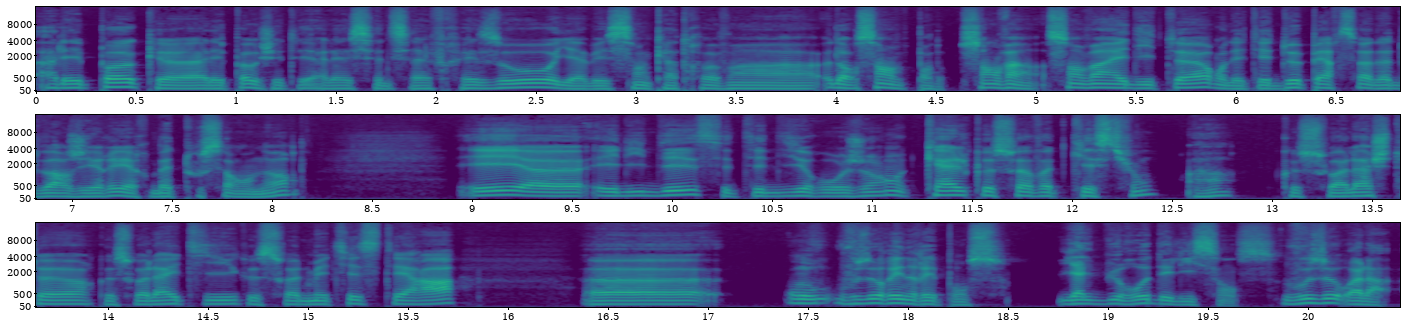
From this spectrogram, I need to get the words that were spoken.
à l'époque, à l'époque, j'étais à la SNCF Réseau. Il y avait 180, non, 100, pardon, 120, 120 éditeurs. On était deux personnes à devoir gérer et remettre tout ça en ordre. Et, euh, et l'idée, c'était de dire aux gens, quelle que soit votre question, hein, que ce soit l'acheteur, que ce soit l'IT, que ce soit le métier, etc., euh, on- vous aurez une réponse. Il y a le bureau des licences. Vous, voilà.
